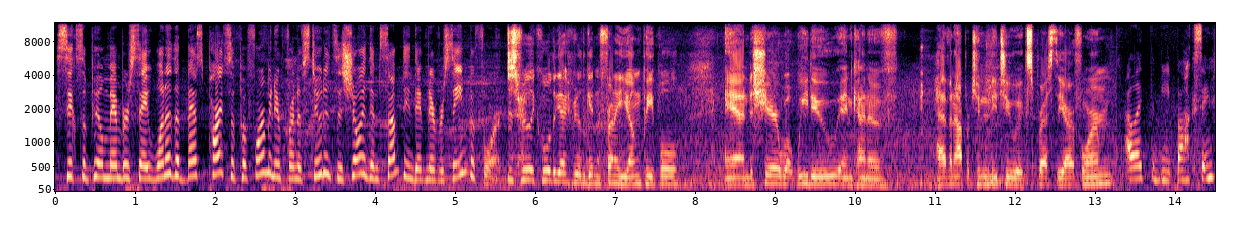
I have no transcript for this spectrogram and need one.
Six Appeal members say one of the best parts of performing in front of students is showing them something they've never seen before. It's just really cool to get, to get in front of young people and to share what we do and kind of have an opportunity to express the art form. I like the beatboxing.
